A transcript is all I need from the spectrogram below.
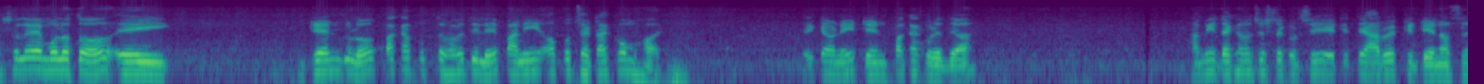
আসলে মূলত এই ড্রেনগুলো পাকাপোক্তভাবে দিলে পানি অপচয়টা কম হয়। এই কারণেই ড্রেন পাকা করে দেওয়া আমি দেখানোর চেষ্টা করছি, এটিতে আরও একটি ড্রেন আছে।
